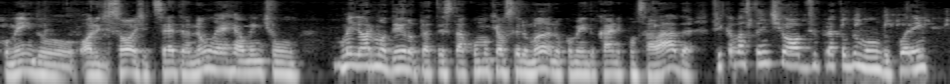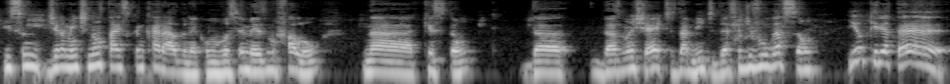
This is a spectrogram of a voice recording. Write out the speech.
comendo óleo de soja, etc, não é realmente um melhor modelo para testar como que é o ser humano comendo carne com salada, fica bastante óbvio para todo mundo. Porém, isso geralmente não está escancarado, né? Como você mesmo falou na questão da, das manchetes, da mídia, dessa divulgação. E eu queria até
